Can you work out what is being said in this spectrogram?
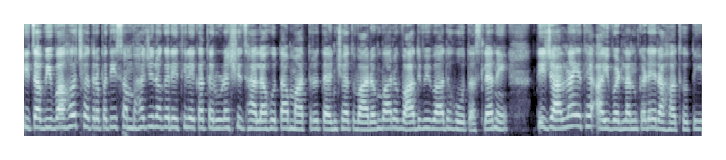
तिचा विवाह छत्रपती संभाजीनगर येथील एका तरुणाशी झाला होता. मात्र त्यांच्यात वारंवार वादविवाद होत असल्याने ती जालना येथे आईवडिलांकडे राहत होती.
